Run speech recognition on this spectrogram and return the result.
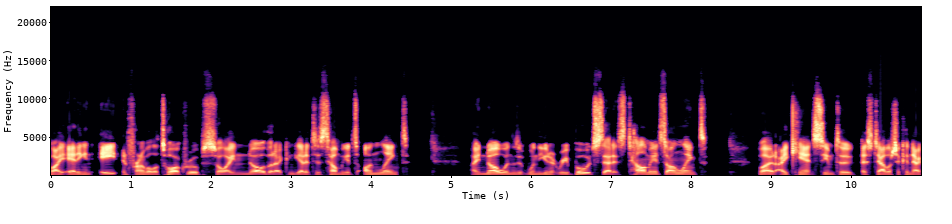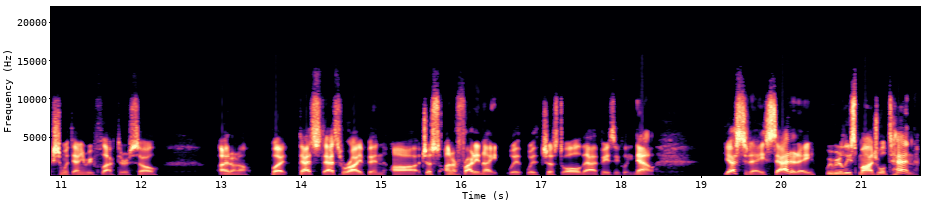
by adding an eight in front of all the talk groups, so I know that I can get it to tell me it's unlinked. I know when the, when the unit reboots that it's telling me it's unlinked, but I can't seem to establish a connection with any reflector. So I don't know, but that's that's where I've been uh, just on a Friday night with with just all that basically. Now. Yesterday, Saturday, we released Module 10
